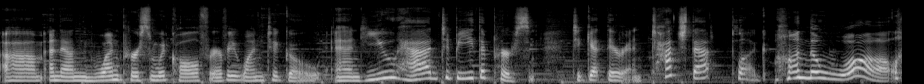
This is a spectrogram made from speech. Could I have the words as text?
Um, and then one person would call for everyone to go, and you had to be the person to get there and touch that plug on the wall.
